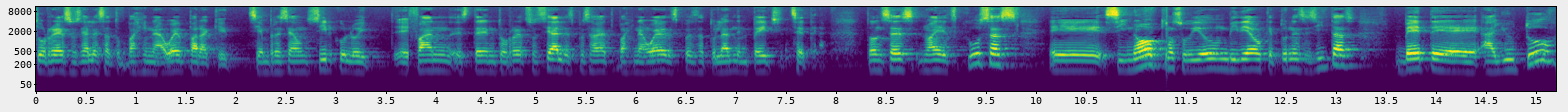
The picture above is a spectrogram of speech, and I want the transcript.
tus redes sociales a tu página web para que siempre sea un círculo y eh, fan esté en tu red social, después vaya a tu página web, después a tu landing page, etc. Entonces, no hay excusas. Eh, si no, hemos subido un video que tú necesitas, vete a YouTube.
